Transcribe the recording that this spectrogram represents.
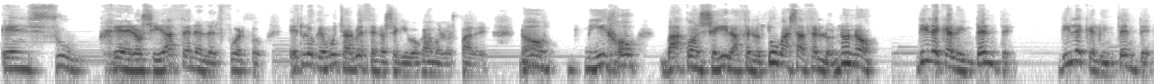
en su generosidad en el esfuerzo. Es lo que muchas veces nos equivocamos los padres. No, mi hijo va a conseguir hacerlo, tú vas a hacerlo. No, no, dile que lo intente, dile que lo intente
